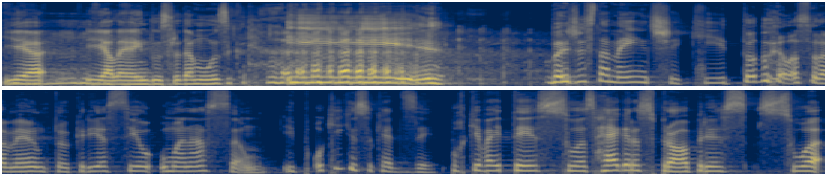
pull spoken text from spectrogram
e, é, e ela é a indústria da música. E mas justamente que todo relacionamento cria-se uma nação. E o que isso quer dizer? Porque vai ter suas regras próprias, sua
